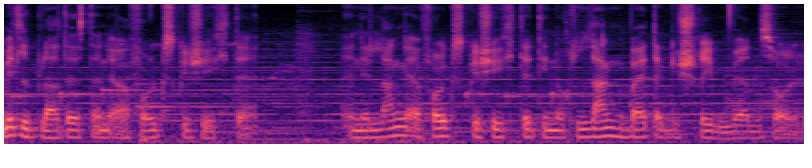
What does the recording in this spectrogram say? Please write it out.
Mittelplatte ist eine Erfolgsgeschichte. Eine lange Erfolgsgeschichte, die noch lang weitergeschrieben werden soll.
